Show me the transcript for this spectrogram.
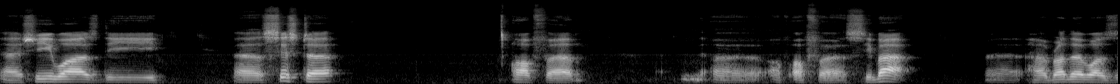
Uh, she was the uh, sister of uh, uh, of, of uh, Siba. Uh, her brother was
